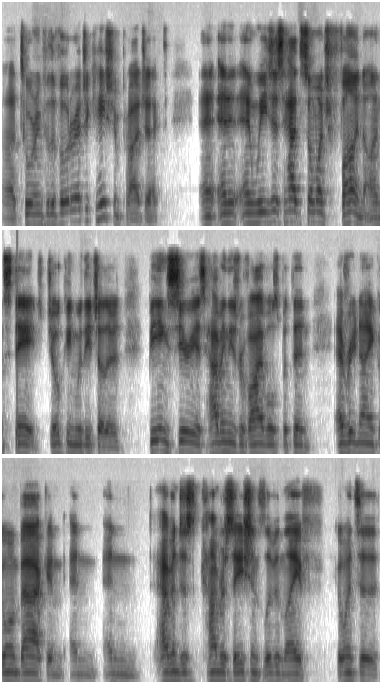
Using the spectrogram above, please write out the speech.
uh, touring for the Voter Education Project. And, and, and we just had so much fun on stage, joking with each other, being serious, having these revivals, but then every night going back and and and having just conversations, living life, going to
